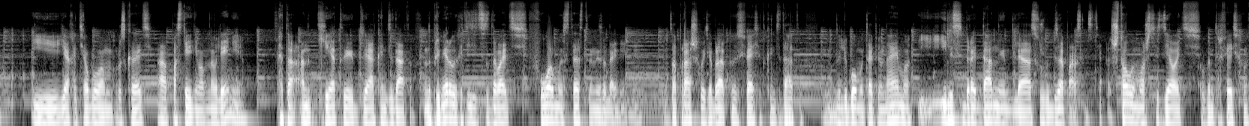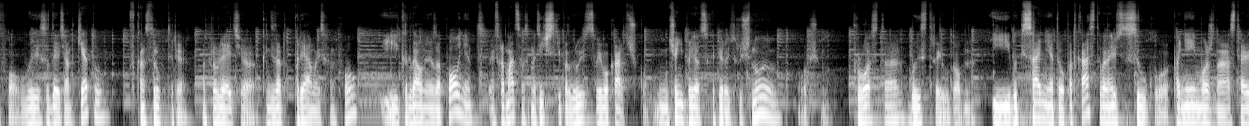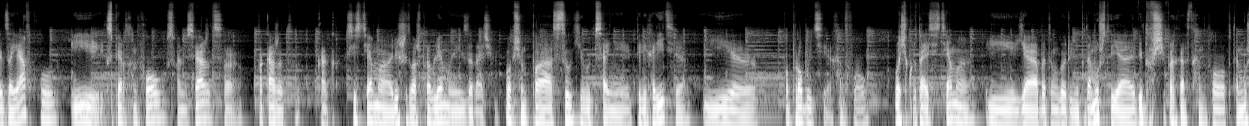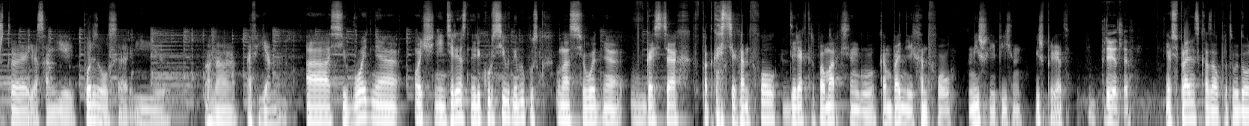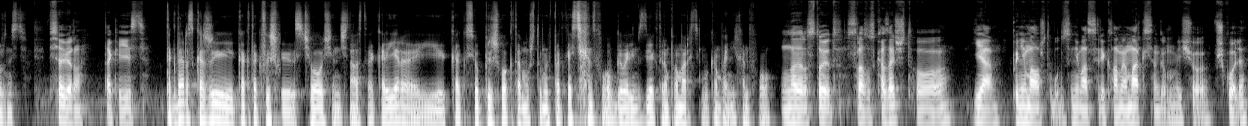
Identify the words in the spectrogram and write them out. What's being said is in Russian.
И я хотел бы вам рассказать о последнем обновлении. Это анкеты для кандидатов. Например, вы хотите создавать формы с тестовыми заданиями запрашивать обратную связь от кандидатов на любом этапе найма или собирать данные для службы безопасности. Что вы можете сделать в интерфейсе Handful? Вы создаете анкету в конструкторе, отправляете ее кандидату прямо из Handful, и когда он ее заполнит, информация автоматически подгрузится в его карточку. Ничего не придется копировать вручную. В общем, просто, быстро и удобно. И в описании этого подкаста вы найдете ссылку. По ней можно оставить заявку, и эксперт Handflow с вами свяжется, покажет, как система решит ваши проблемы и задачи. В общем, по ссылке в описании переходите и попробуйте Handflow. Очень крутая система, и я об этом говорю не потому, что я ведущий подкаста Handflow, а потому что я сам ей пользовался, и она офигенная. А сегодня очень интересный рекурсивный выпуск. У нас сегодня в гостях в подкасте Handful директор по маркетингу компании Handful Миша Епихин. Миш, привет. Привет, Лев. Я все правильно сказал про твою должность? Все верно, так и есть. Тогда расскажи, как так вышло, с чего вообще начиналась твоя карьера и как все пришло к тому, что мы в подкасте Handful говорим с директором по маркетингу компании Handful. Наверное, стоит сразу сказать, что я понимал, что буду заниматься рекламой и маркетингом еще в школе.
